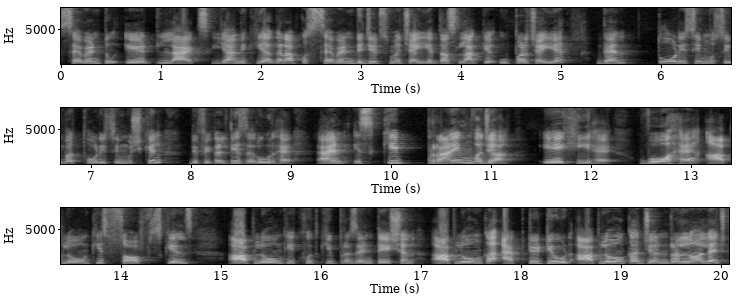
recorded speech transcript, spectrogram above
seven to eight lakhs यानी कि अगर आपको सेवन डिजिट्स में चाहिए, दस लाख के ऊपर चाहिए देन थोड़ी सी मुसीबत थोड़ी सी मुश्किल डिफिकल्टी ज़रूर है। एंड इसकी प्राइम वजह एक ही है, वो है आप लोगों की सॉफ्ट स्किल्स आप लोगों की खुद की प्रेजेंटेशन आप लोगों का एप्टीट्यूड आप लोगों का जनरल नॉलेज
